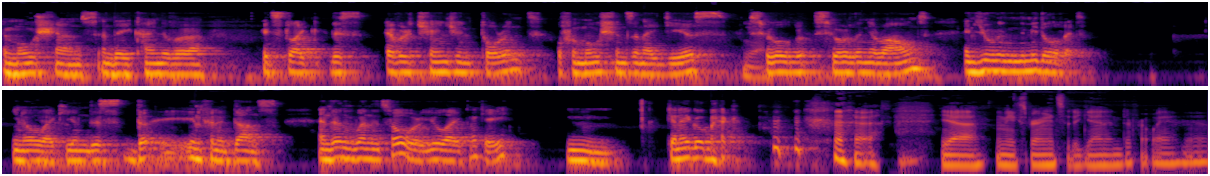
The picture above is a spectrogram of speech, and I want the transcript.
emotions, and they kind of uh, it's like this ever-changing torrent of emotions and ideas yeah. swirl, swirling around, and you're in the middle of it you know, like in this infinite dance. And then when it's over, you're like, okay, mm, can I go back? yeah, and experience it again in a different way. Yeah.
